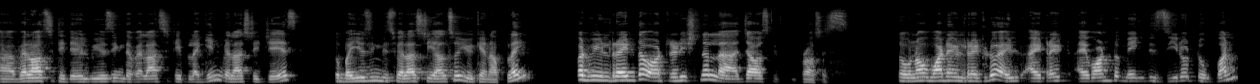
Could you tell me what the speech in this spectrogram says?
Uh, velocity they will be using the velocity plugin velocity js so by using this velocity also you can apply. But we will write the or traditional uh, javascript process. So now what i will try to do i i tried i want to make this 0 to 1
